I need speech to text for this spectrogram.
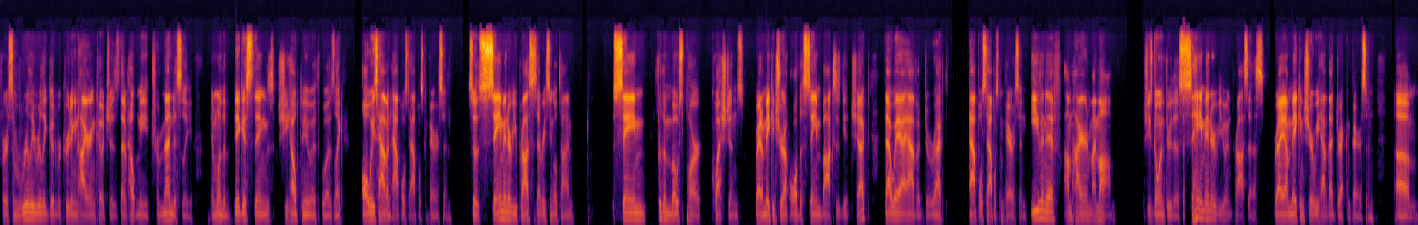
for some really really good recruiting and hiring coaches that have helped me tremendously. And one of the biggest things she helped me with was like always have an apples to apples comparison. So same interview process every single time, same for the most part questions, right? I'm making sure all the same boxes get checked. That way I have a direct apples to apples comparison. Even if I'm hiring my mom, she's going through the same interviewing process, right? I'm making sure we have that direct comparison. Um,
